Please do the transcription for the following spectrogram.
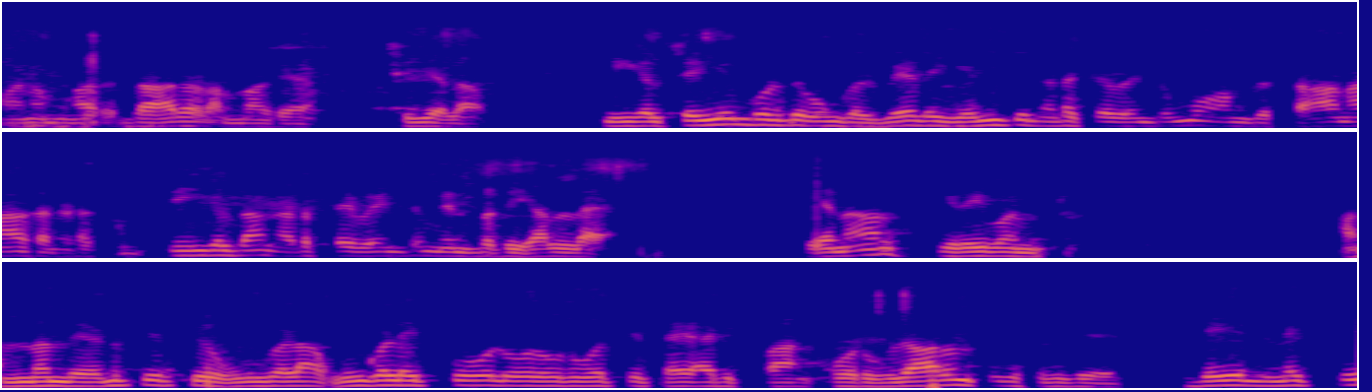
மனம் தாராளமாக செய்யலாம். நீங்கள் செய்யும் பொழுது உங்கள் வேலை எங்கு நடக்க வேண்டுமோ அங்கு தானாக நடக்கும். நீங்கள் தான் நடத்த வேண்டும் என்பதை அல்ல. ஏனால் இறைவன் அந்தந்த இடத்திற்கு உங்களா உங்களைப் போல் ஒரு உருவத்தை தயாரிப்பான். ஒரு உதாரணத்துக்கு சொல்கிறேன். இதே நினைத்து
